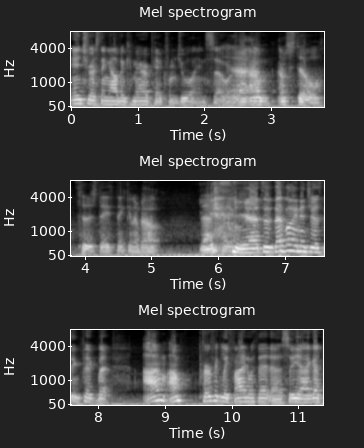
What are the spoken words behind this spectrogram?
interesting Alvin Kamara pick from Julian. So uh, Yeah, I, I'm, I'm still to this day thinking about that yeah, pick. yeah, it's a, definitely an interesting pick, but I'm I'm perfectly fine with it. Uh, so yeah, I got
